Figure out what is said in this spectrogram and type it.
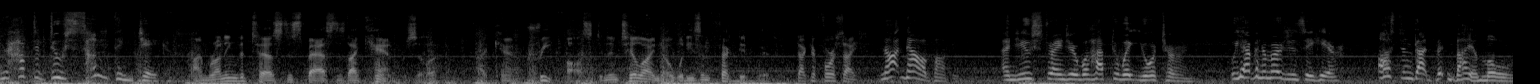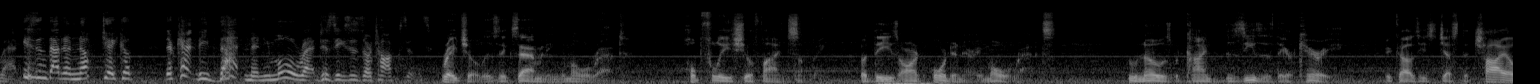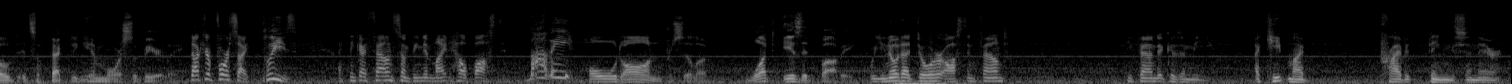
You have to do something, Jacob. I'm running the test as fast as I can, Priscilla. I can't treat Austin until I know what he's infected with. Dr. Forsyth. Not now, Bobby. And you, stranger, will have to wait your turn. We have an emergency here. Austin got bitten by a mole rat. Isn't that enough, Jacob? There can't be that many mole rat diseases or toxins. Rachel is examining the mole rat. Hopefully she'll find something. But these aren't ordinary mole rats. Who knows what kind of diseases they are carrying? Because he's just a child, it's affecting him more severely. Dr. Forsyth, please. I think I found something that might help Austin. Bobby! Hold on, Priscilla. What is it, Bobby? Well, you know that door Austin found? He found it because of me. I keep my private things in there.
